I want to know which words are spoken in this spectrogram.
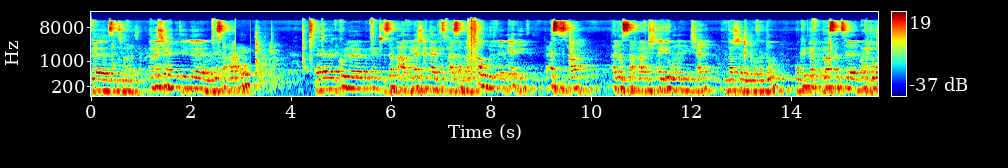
في سنتين أما الشهاده ديال ديال السي عبد الرحيم كل بزاف ما عارفيناش لأن كنت مع في أول نادي اسسنا أنا عبد الرحيم الشطيبي هو نادي مشعل في دار الشباب والخدوم وكنا في مدرسة المرحوم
